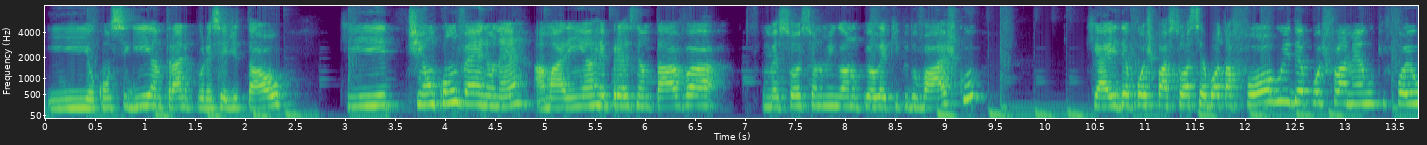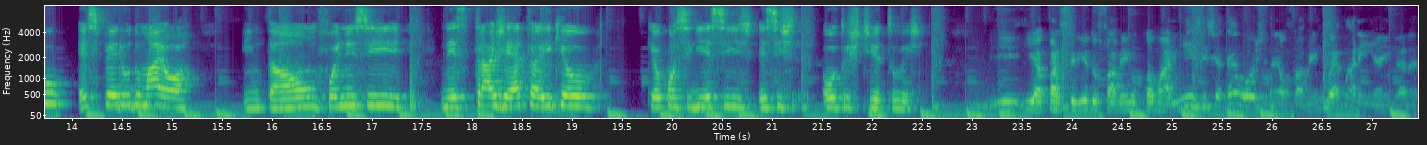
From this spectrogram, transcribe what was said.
e eu consegui entrar por esse edital que tinha um convênio, né? A Marinha representava, começou, se eu não me engano, pela equipe do Vasco, que aí depois passou a ser Botafogo e depois Flamengo, que foi o, esse período maior. Então foi nesse nesse trajeto aí que eu, que eu consegui esses, esses outros títulos. E, e, a parceria do Flamengo com a Marinha existe até hoje, né? O Flamengo é Marinha ainda, né?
